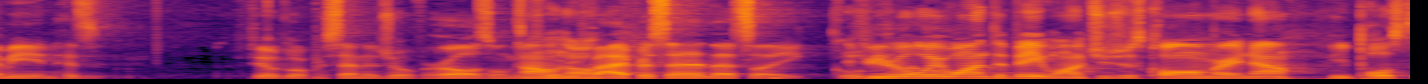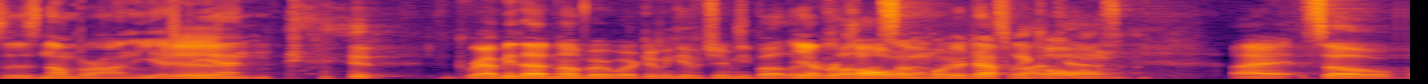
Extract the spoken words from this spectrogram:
I mean, his field goal percentage overall is only I don't know. 45%. That's like If you really level. want to debate, why don't you just call him right now? He posted his number on ESPN. Grab me that number. We're going to give Jimmy Butler Yeah, a we're call at calling some him. point We're in this definitely calling podcast. him. All right. So,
